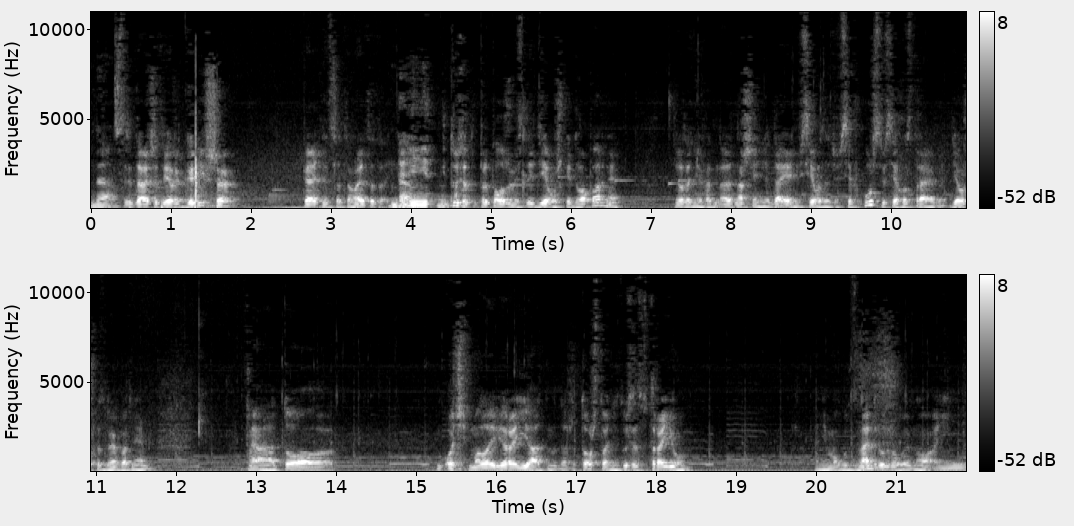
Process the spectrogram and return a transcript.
Да. среда, четверг Гриша, пятница там этот. Да. Они не, не тусят, предположим, если девушка и два парня, вот у них отношения, да, и они все вот эти все в курсе, всех устраивают, девушка с двумя парнями, а, то очень маловероятно даже то, что они тусят втроем. Они могут знать друг друга, но они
